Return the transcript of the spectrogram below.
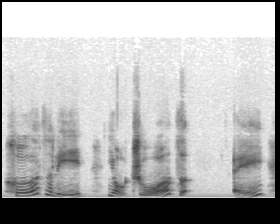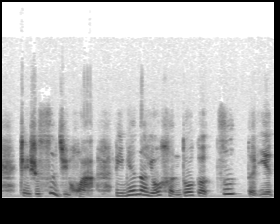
盒子里有镯子。哎，这是四句话，里面呢有很多个“滋”的音，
